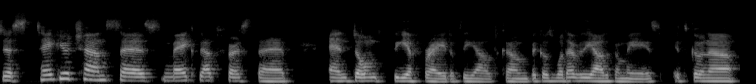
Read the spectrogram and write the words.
Just take your chances, make that first step, and don't be afraid of the outcome because whatever the outcome is it's going to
